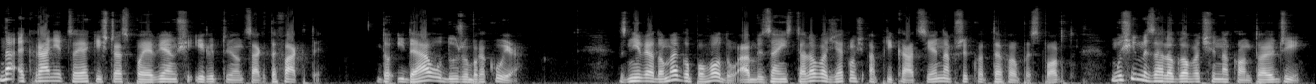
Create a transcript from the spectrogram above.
na ekranie co jakiś czas pojawiają się irytujące artefakty. Do ideału dużo brakuje. Z niewiadomego powodu, aby zainstalować jakąś aplikację, np. TVP Sport, musimy zalogować się na konto LG.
